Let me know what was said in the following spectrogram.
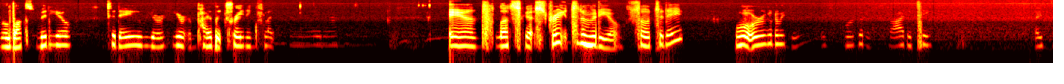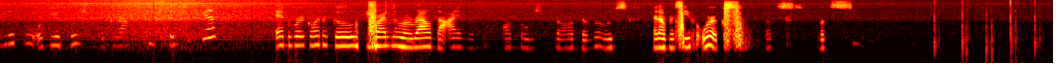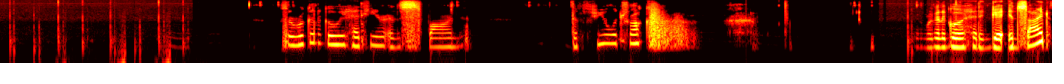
Roblox video. Today we are here in pilot training flight simulator. And let's get straight into the video. So today, what we're going to be doing is we're going to try to take a vehicle or vehicles from the ground to station here. And we're going to go drive them around the island on those on the roads. And I'm going to see if it works. Let's, let's see. So we're gonna go ahead here and spawn the fuel truck. And we're gonna go ahead and get inside.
